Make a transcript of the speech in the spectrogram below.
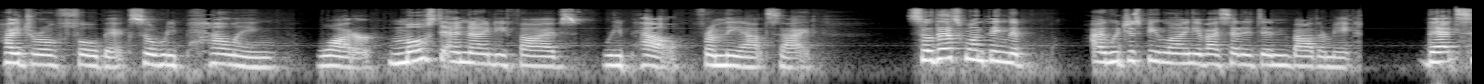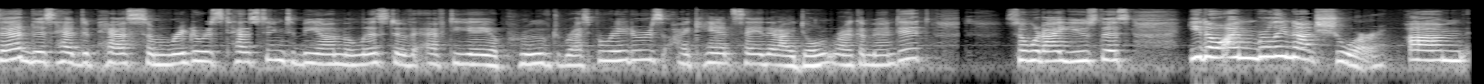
hydrophobic, so repelling water. Most N95s repel from the outside. So that's one thing that I would just be lying if I said it didn't bother me. That said, this had to pass some rigorous testing to be on the list of FDA approved respirators. I can't say that I don't recommend it. So would I use this? You know, I'm really not sure. Um,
